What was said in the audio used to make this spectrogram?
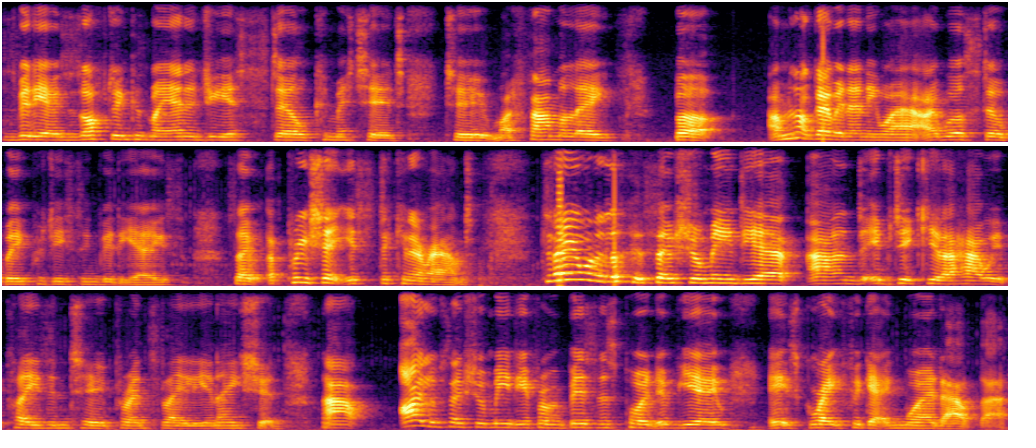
the videos as often because my energy is still committed to my family, but I'm not going anywhere. I will still be producing videos. So appreciate you sticking around. Today I want to look at social media and in particular how it plays into parental alienation. Now, I love social media from a business point of view. It's great for getting word out there.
